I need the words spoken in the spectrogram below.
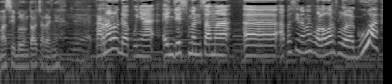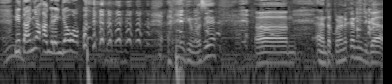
masih belum tahu caranya. Iya, Karena lu udah punya engagement sama eh, apa sih namanya followers lu lah gua. Ditanya kagak yang jawab. maksudnya em, entrepreneur kan juga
